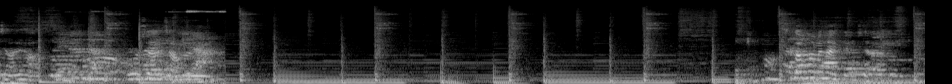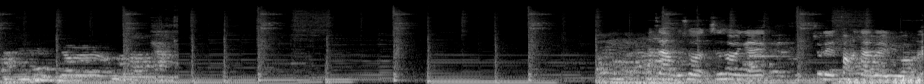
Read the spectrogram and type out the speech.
觉得抹茶味巧克力好吃，我喜欢巧克力。哦，吃到后面还卷起来了。有有有。那这样不错，之后应该就可以放下这个欲望了。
